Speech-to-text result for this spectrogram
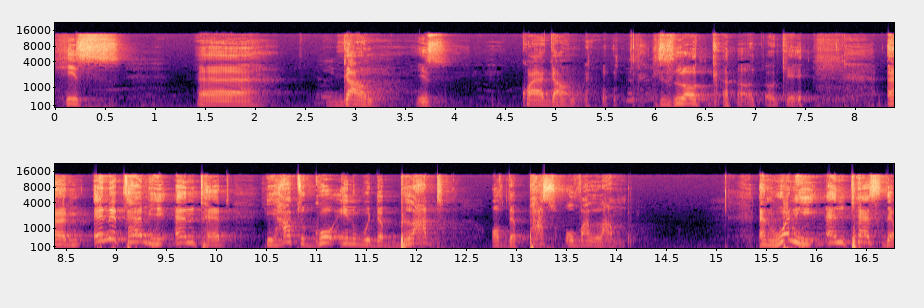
his uh, gown, his choir gown, his long gown, okay? And anytime he entered, he had to go in with the blood of the Passover lamb. And when he enters the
